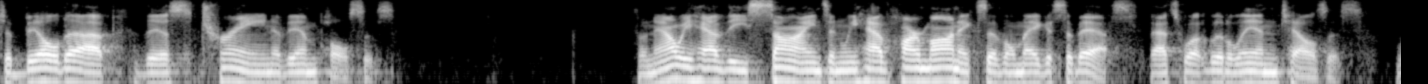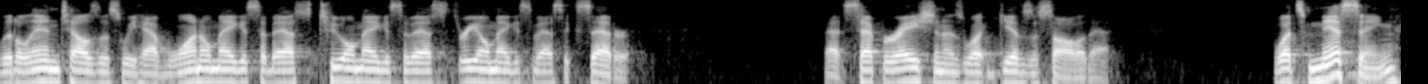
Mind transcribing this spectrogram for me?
to build up this train of impulses. So now we have these signs and we have harmonics of omega sub s. That's what little n tells us. Little n tells us we have 1 omega sub s, 2 omega sub s, 3 omega sub s, etc. That separation is what gives us all of that. What's missing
